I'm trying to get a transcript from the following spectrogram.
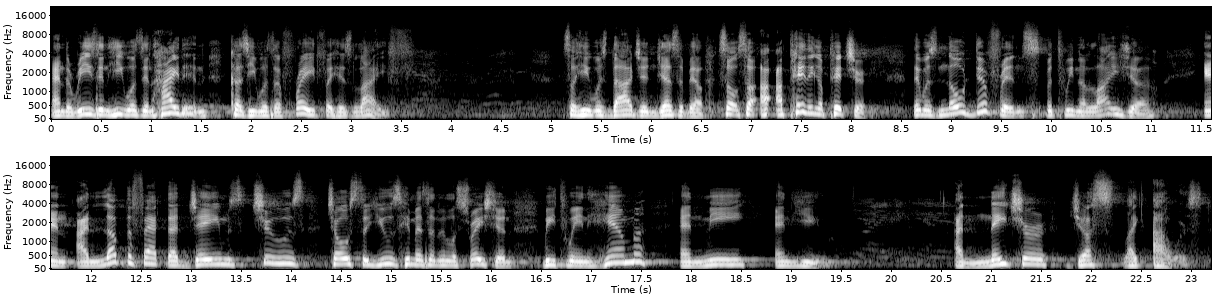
and the reason he was in hiding because he was afraid for his life. So he was dodging Jezebel. So, so I, I'm painting a picture. There was no difference between Elijah and I love the fact that James choose, chose to use him as an illustration between him and me and you a nature just like ours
